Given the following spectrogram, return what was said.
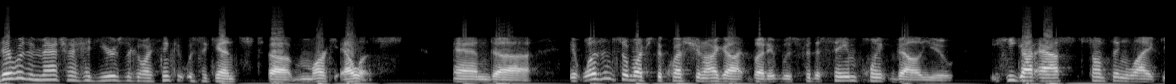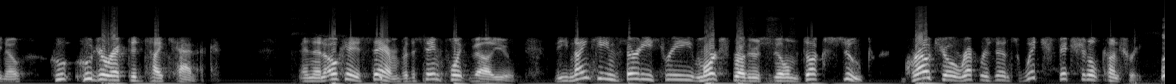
there was a match I had years ago. I think it was against uh, Mark Ellis, and uh, it wasn't so much the question I got, but it was for the same point value. He got asked something like, you know, who who directed Titanic? And then, okay, Sam, for the same point value, the 1933 Marx Brothers film Duck Soup, Groucho represents which fictional country?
